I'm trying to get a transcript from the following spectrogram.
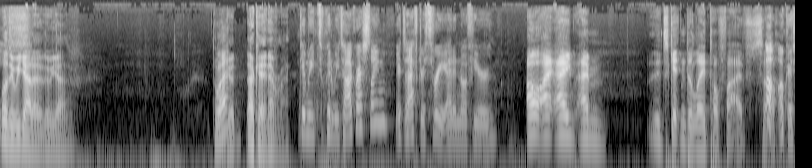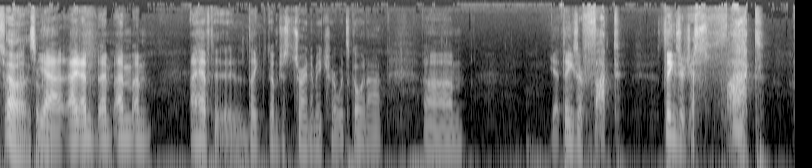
Well, do we gotta? Do we gotta? What? Good. Okay, never mind. Can we can we talk wrestling? It's after three. I didn't know if you're. Oh, I, I, I'm. It's getting delayed till five. So Oh, okay. So Oh, so yeah, I, I'm, I'm, I'm, I'm, I have to like. I'm just trying to make sure what's going on. Um. Yeah, things are fucked. Things are just fucked.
